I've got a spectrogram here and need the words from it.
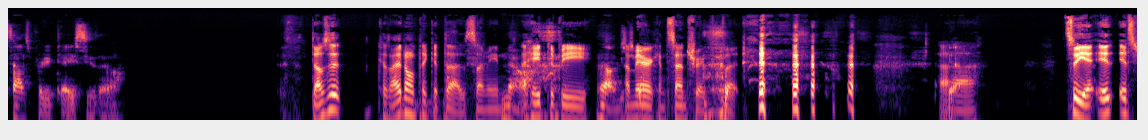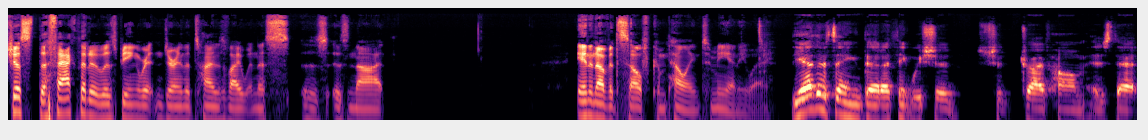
sounds pretty tasty, though. Does it? Because I don't think it does. I mean, no. I hate to be no, American centric, but uh, yeah so yeah, it, it's just the fact that it was being written during the times of eyewitness is is not in and of itself compelling to me anyway. The other thing that I think we should should drive home is that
